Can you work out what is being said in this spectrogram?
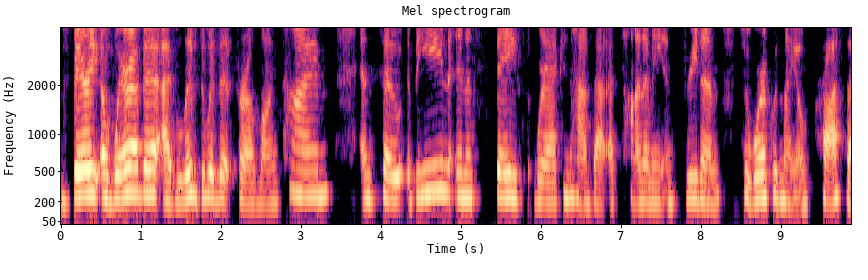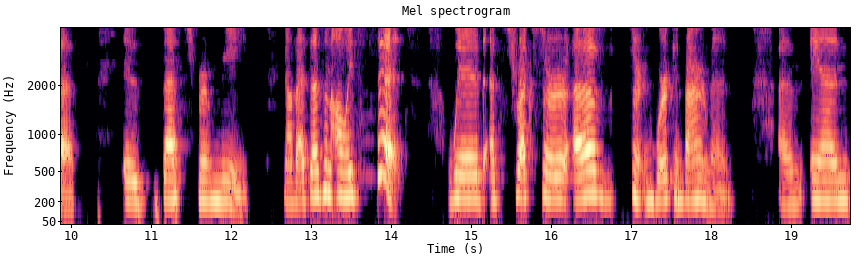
very aware of it. I've lived with it for a long time. And so being in a space where I can have that autonomy and freedom to work with my own process is best for me. Now, that doesn't always fit with a structure of certain work environments. Um, and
